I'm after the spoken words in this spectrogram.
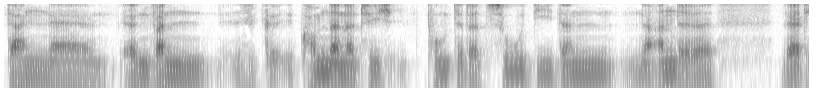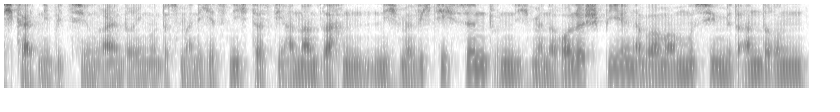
dann äh, irgendwann kommen dann natürlich Punkte dazu, die dann eine andere Wertigkeit in die Beziehung reinbringen. Und das meine ich jetzt nicht, dass die anderen Sachen nicht mehr wichtig sind und nicht mehr eine Rolle spielen, aber man muss sie mit anderen,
